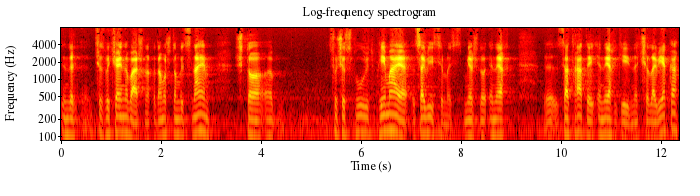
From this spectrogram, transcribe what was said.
э, чрезвычайно важно, потому что мы знаем, что э, существует прямая зависимость между энергией Э, затратой энергии на человека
